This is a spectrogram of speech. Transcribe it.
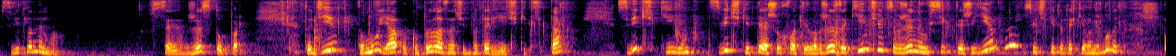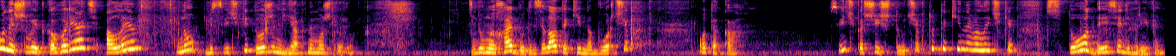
світла нема. Все, вже стопор. Тоді, тому я купила, значить, батареєчки ці, так? Свічки. Свічки теж ухватила, вже закінчуються, вже не у всіх теж є. Ну, свічки то такі вони будуть. Вони швидко горять, але ну, без свічки теж ніяк неможливо. Думаю, хай буде. Взяла отакий наборчик. Отака. Свічка 6 штучок, тут такі невеличкі, 110 гривень.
